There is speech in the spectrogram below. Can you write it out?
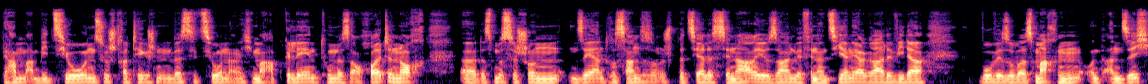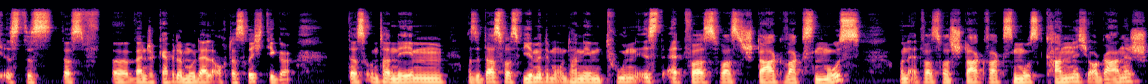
wir haben Ambitionen zu strategischen Investitionen eigentlich immer abgelehnt, tun das auch heute noch. Äh, das müsste schon ein sehr interessantes und spezielles Szenario sein. Wir finanzieren ja gerade wieder wo wir sowas machen. Und an sich ist das, das äh, Venture Capital Modell auch das Richtige. Das Unternehmen, also das, was wir mit dem Unternehmen tun, ist etwas, was stark wachsen muss. Und etwas, was stark wachsen muss, kann nicht organisch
